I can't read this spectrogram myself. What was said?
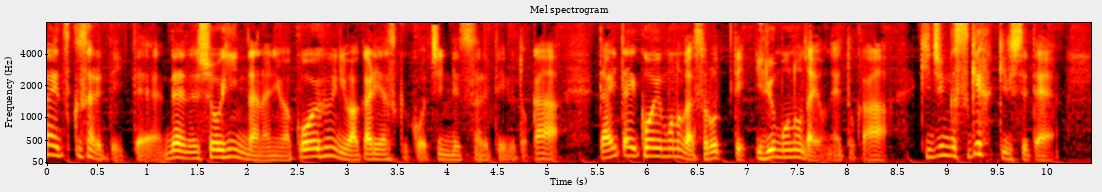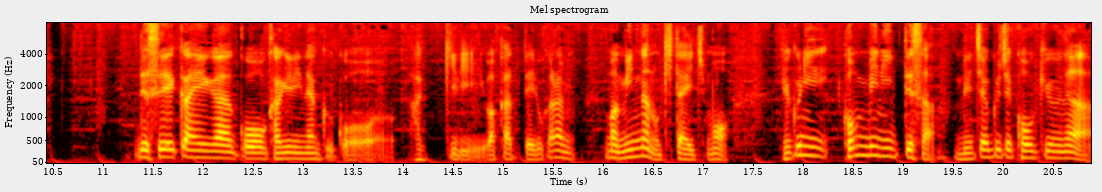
え尽くされていてで商品棚にはこういう風に分かりやすくこう陳列されているとか大体こういうものが揃っているものだよねとか基準がすげえはっきりしててで正解がこう限りなくこうはっきり分かっているからまあみんなの期待値も逆にコンビニ行ってさめちゃくちゃ高級な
